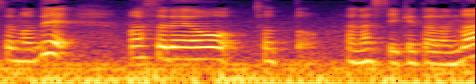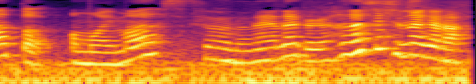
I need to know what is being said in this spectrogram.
したので、まあ、それをちょっと話していけたらなと思います。そうだね。なんか話しながら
